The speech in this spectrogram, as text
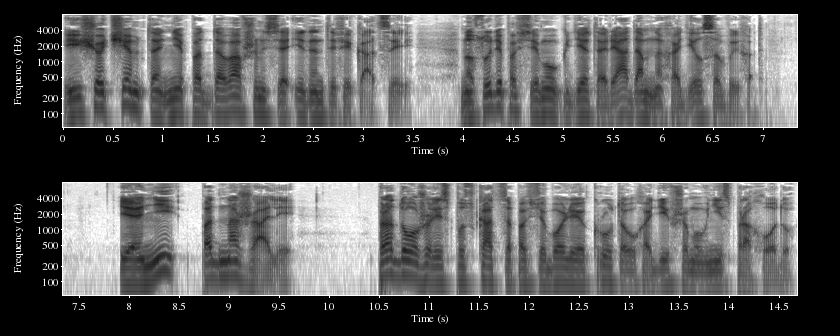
и еще чем-то, не поддававшимся идентификации, но, судя по всему, где-то рядом находился выход. И они поднажали, продолжили спускаться по все более круто уходившему вниз проходу.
